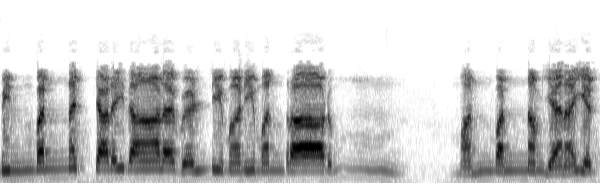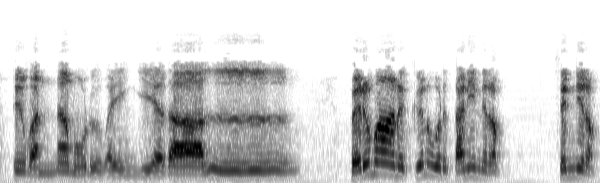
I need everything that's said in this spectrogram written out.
மின்வண்ணச் சடைதாள வெள்ளி மணி மன்றாடும் மண் வண்ணம் என எட்டு வண்ணமுடு வயங்கியதால் பெருமானுக்குன்னு ஒரு தனி நிறம் செந்நிறம்.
